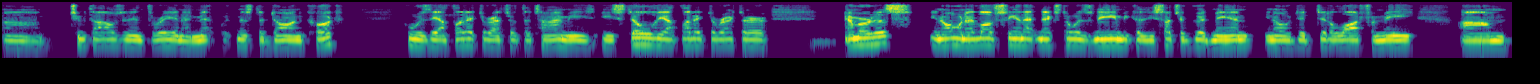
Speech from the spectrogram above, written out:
um, 2003, and I met with Mr. Don Cook, who was the athletic director at the time. He's he's still the athletic director emeritus, you know, and I love seeing that next to his name because he's such a good man, you know, did, did a lot for me. Um,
